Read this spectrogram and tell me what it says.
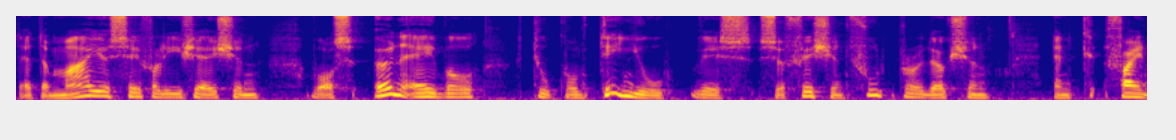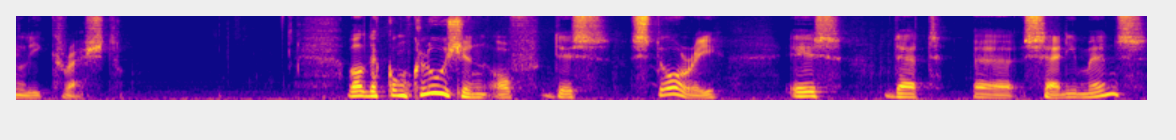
that the Maya civilization was unable to continue with sufficient food production and finally crashed. Well, the conclusion of this story is that uh, sediments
